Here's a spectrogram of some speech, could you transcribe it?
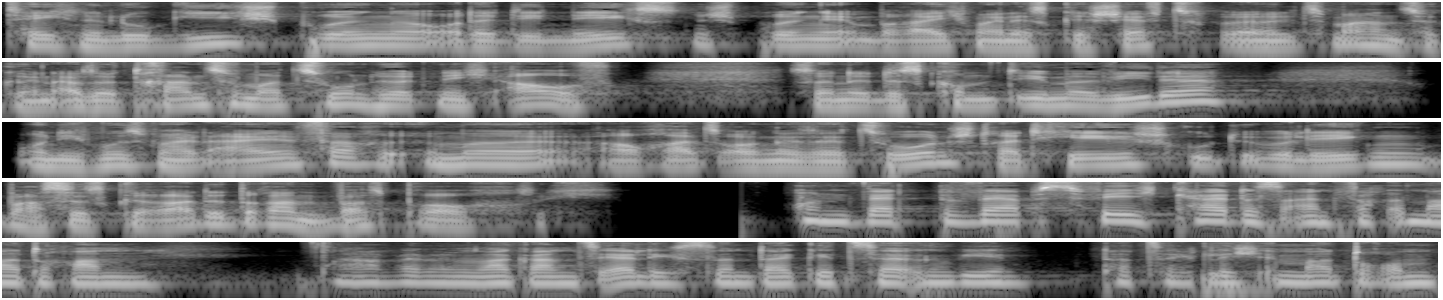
Technologiesprünge oder die nächsten Sprünge im Bereich meines Geschäftsmodells machen zu können. Also Transformation hört nicht auf, sondern das kommt immer wieder. Und ich muss mir halt einfach immer auch als Organisation strategisch gut überlegen, was ist gerade dran, was brauche ich. Und Wettbewerbsfähigkeit ist einfach immer dran. Ja, wenn wir mal ganz ehrlich sind, da geht's ja irgendwie tatsächlich immer drum.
